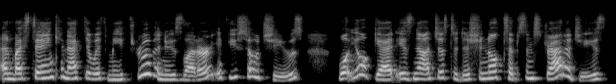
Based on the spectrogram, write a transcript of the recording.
And by staying connected with me through the newsletter, if you so choose, what you'll get is not just additional tips and strategies,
